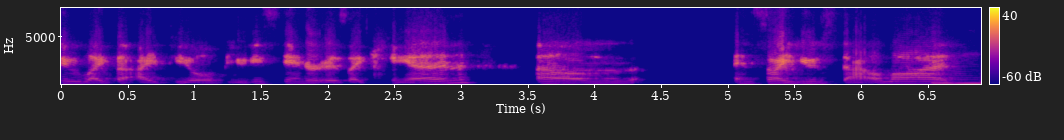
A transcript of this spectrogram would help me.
to like the ideal beauty standard as I can. Um, and so I used that a lot mm.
